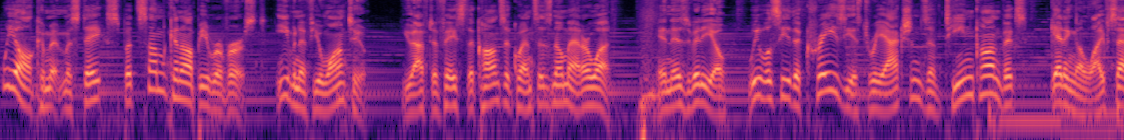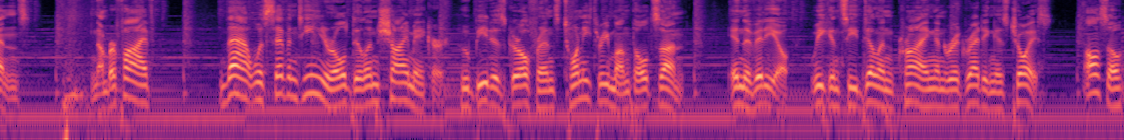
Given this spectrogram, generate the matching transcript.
We all commit mistakes, but some cannot be reversed, even if you want to. You have to face the consequences no matter what. In this video, we will see the craziest reactions of teen convicts getting a life sentence. Number 5. That was 17-year-old Dylan Schumaker, who beat his girlfriend's 23-month-old son. In the video, we can see Dylan crying and regretting his choice. Also,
